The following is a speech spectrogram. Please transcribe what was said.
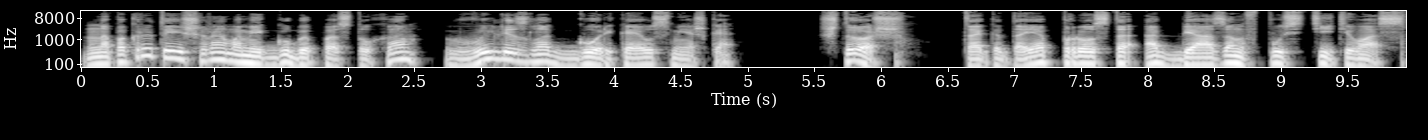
На покрытые шрамами губы пастуха вылезла горькая усмешка. «Что ж, Тогда я просто обязан впустить вас.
